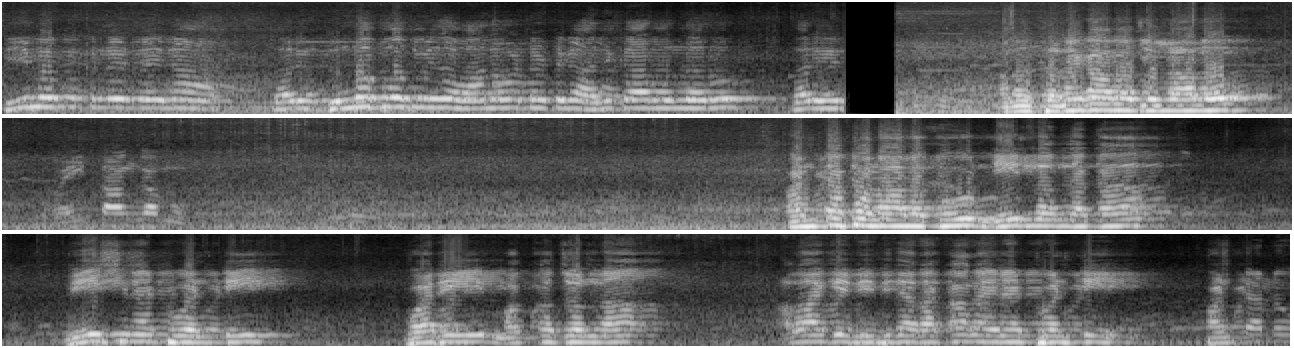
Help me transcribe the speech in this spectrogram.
చీమకుట్టినట్లయినా మరి దున్నపోతు మీద వానబడ్డట్టుగా అధికారులు ఉన్నారు. మరి మన జనగామ జిల్లాలో రైతాంగము. పంట పొలాలకు నీళ్ళందక వేసినటువంటి వరి మొక్కజొన్న అలాగే వివిధ రకాలైనటువంటి పంటలు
